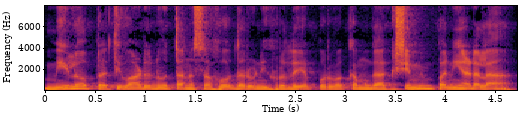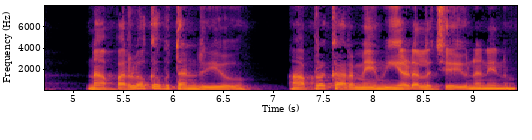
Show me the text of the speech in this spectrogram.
మీలో ప్రతివాడును తన సహోదరుని హృదయపూర్వకంగా క్షమింపని ఎడల నా పరలోకపు తండ్రియు ఆ ప్రకారమే మీ ఎడల చేయున నేను.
